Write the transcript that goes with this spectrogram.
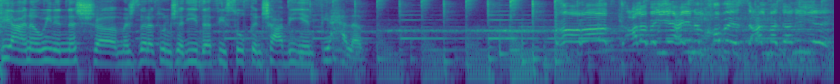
في عناوين النشرة مجزرة جديدة في سوق شعبي في حلب. غارات على بياعين الخبز على المدنية.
